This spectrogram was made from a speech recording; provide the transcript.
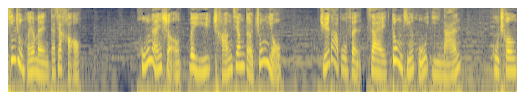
听众朋友们，大家好。湖南省位于长江的中游，绝大部分在洞庭湖以南，故称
